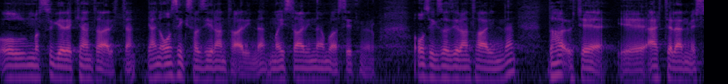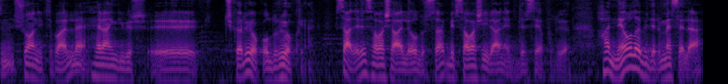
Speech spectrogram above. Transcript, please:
olması gereken tarihten, yani 18 Haziran tarihinden, Mayıs tarihinden bahsetmiyorum. 18 Haziran tarihinden daha öteye e, ertelenmesinin şu an itibariyle herhangi bir e, çıkarı yok, oluru yok yani. Sadece savaş hali olursa, bir savaş ilan edilirse yapılıyor. Ha ne olabilir mesela?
